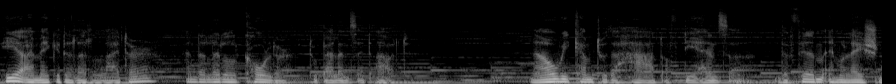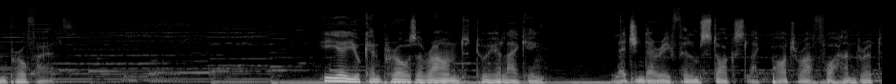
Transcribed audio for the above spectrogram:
Here I make it a little lighter and a little colder to balance it out. Now we come to the heart of Dehancer, the film emulation profiles. Here you can browse around to your liking. Legendary film stocks like Portra 400,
